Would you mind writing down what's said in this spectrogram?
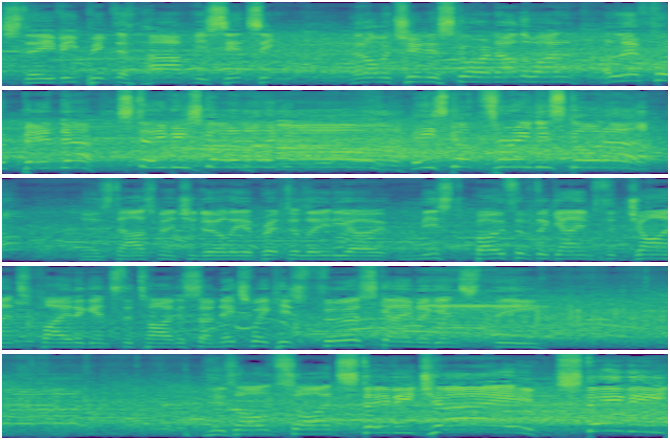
Stevie picked it up, he's sensing an opportunity to score another one. A left foot bender. Stevie's got another goal. He's got three this quarter. As Dars mentioned earlier, Brett Deledio missed both of the games the Giants played against the Tigers. So next week, his first game against the his old side, Stevie J. Stevie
